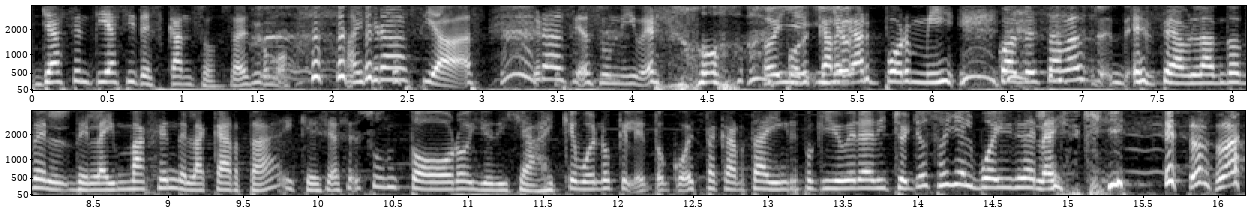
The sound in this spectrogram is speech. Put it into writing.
ya sentí así descanso, ¿sabes? Como, ay, gracias, gracias universo por cargar por mí. Cuando estabas este, hablando de, de, la imagen de la carta y que decías, es un toro, y yo dije, ay, qué bueno que le tocó esta carta a Ingrid, porque yo hubiera dicho, yo soy el buey de la izquierda.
